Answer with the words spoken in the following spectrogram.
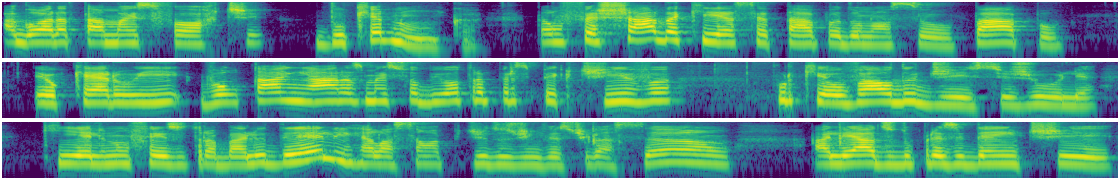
agora está mais forte do que nunca. Então, fechada aqui essa etapa do nosso papo, eu quero ir voltar em Aras, mas sob outra perspectiva, porque o Valdo disse, Júlia, que ele não fez o trabalho dele em relação a pedidos de investigação, aliados do presidente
